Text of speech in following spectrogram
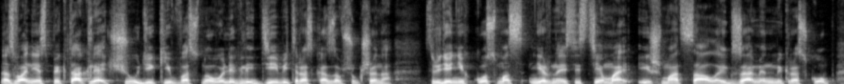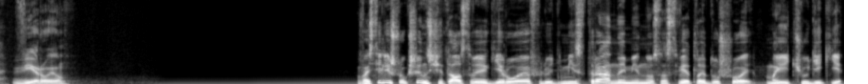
Название спектакля «Чудики». В основу легли 9 рассказов Шукшина. Среди них «Космос», «Нервная система» и «Шмат сала», «Экзамен», «Микроскоп», «Верую». Василий Шукшин считал своих героев людьми странными, но со светлой душой. Мои чудики,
